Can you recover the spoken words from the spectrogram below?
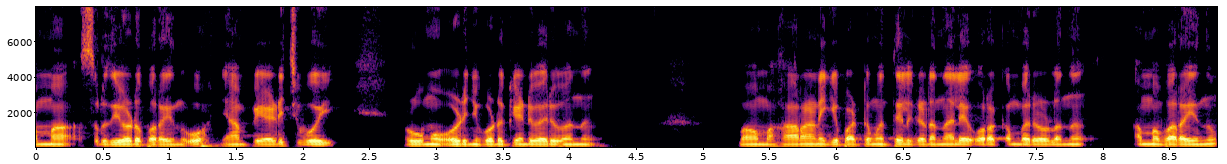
അമ്മ ശ്രുതിയോട് പറയുന്നു ഓ ഞാൻ പേടിച്ചു പോയി. റൂം ഒഴിഞ്ഞു കൊടുക്കേണ്ടി വരുമെന്ന്. മഹാറാണിക്ക് പട്ടുമത്തയിൽ കിടന്നാലേ ഉറക്കം വരുള്ളെന്ന് അമ്മ പറയുന്നു.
